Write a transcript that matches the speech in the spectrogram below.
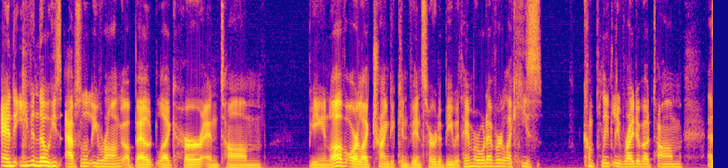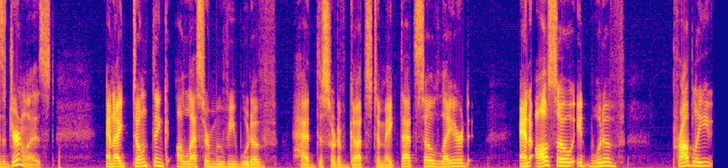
and even though he's absolutely wrong about like her and Tom being in love or like trying to convince her to be with him or whatever, like he's completely right about Tom as a journalist. And I don't think a lesser movie would have had the sort of guts to make that so layered. And also it would have probably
